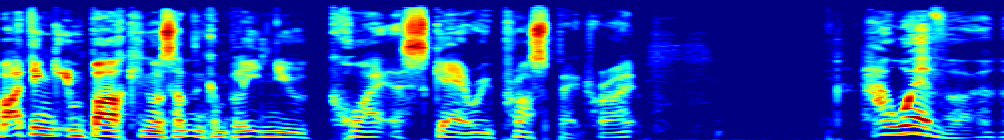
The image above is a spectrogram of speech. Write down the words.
But i think embarking on something completely new quite a scary prospect right? However,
